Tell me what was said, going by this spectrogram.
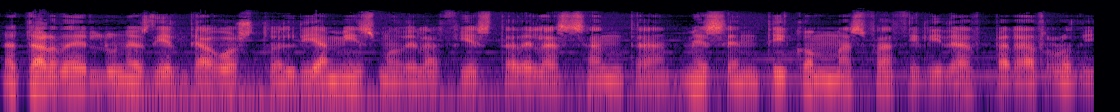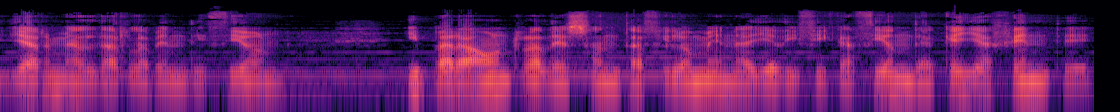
la tarde del lunes 10 de agosto, el día mismo de la fiesta de la Santa, me sentí con más facilidad para arrodillarme al dar la bendición y para honra de Santa Filomena y edificación de aquella gente,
